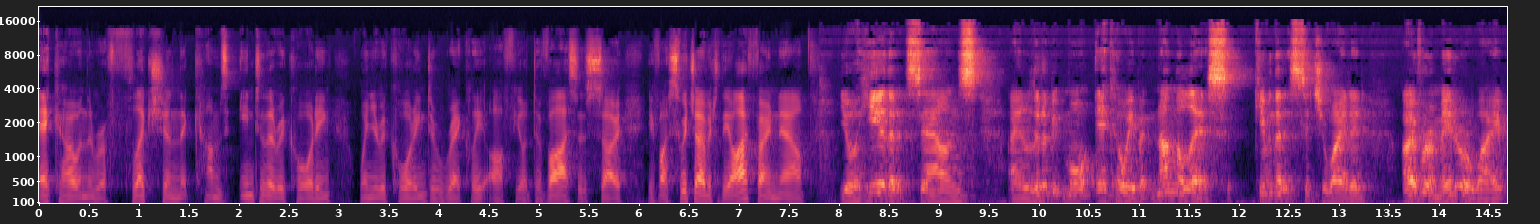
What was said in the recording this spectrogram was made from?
echo and the reflection that comes into the recording when you're recording directly off your devices. So if I switch over to the iPhone now, you'll hear that it sounds a little bit more echoey, but nonetheless, given that it's situated over a meter away,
